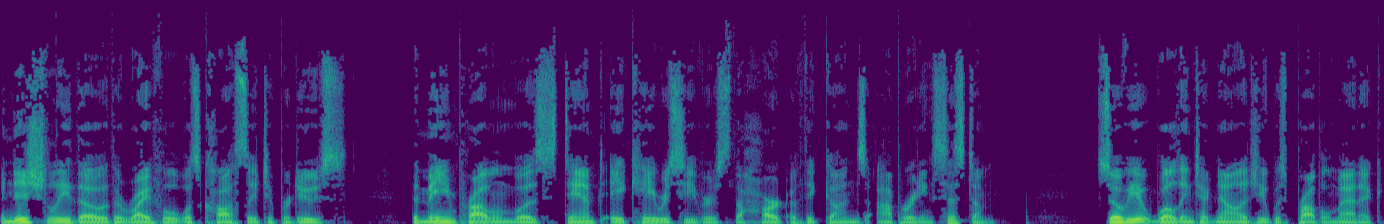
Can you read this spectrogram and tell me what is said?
Initially, though, the rifle was costly to produce. The main problem was stamped AK receivers, the heart of the gun's operating system. Soviet welding technology was problematic,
